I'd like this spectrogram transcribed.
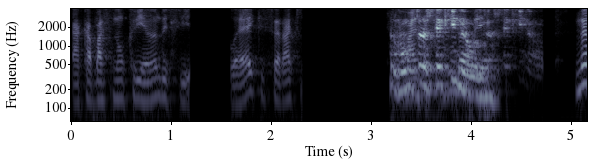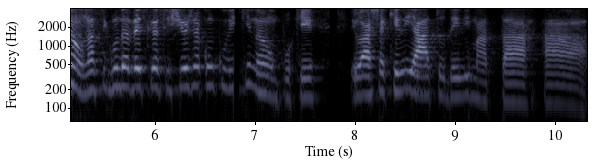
acabasse não criando esse moleque? Será que. Vamos torcer que não, né? vez- Não, na segunda vez que eu assisti eu já concluí que não, porque eu acho aquele ato dele matar a,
